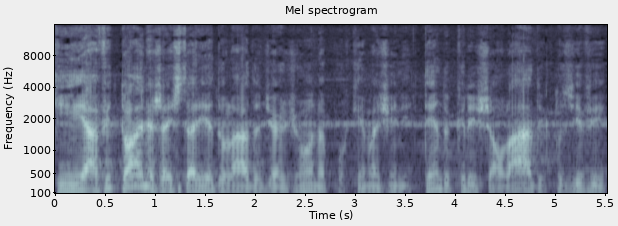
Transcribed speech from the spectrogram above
que a vitória já estaria do lado de Arjuna, porque imagine, tendo Krishna ao lado, inclusive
